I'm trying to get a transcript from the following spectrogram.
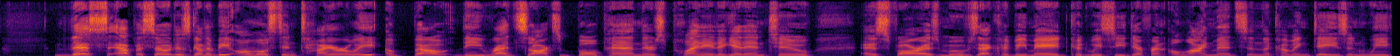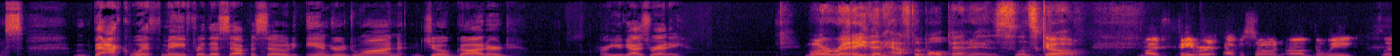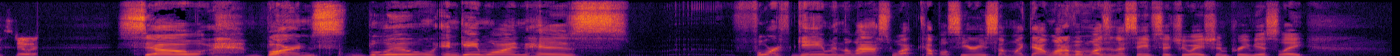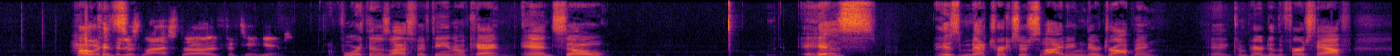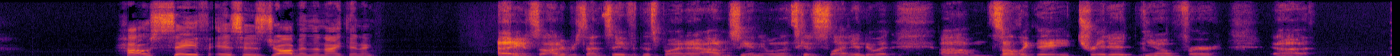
This episode is going to be almost entirely about the Red Sox bullpen. There's plenty to get into as far as moves that could be made. Could we see different alignments in the coming days and weeks? Back with me for this episode, Andrew Dwan, Job Goddard. Are you guys ready? More ready than half the bullpen is. Let's go. My favorite episode of the week. Let's do it. So, Barnes blew in game one his fourth game in the last, what, couple series, something like that. One of them wasn't a save situation previously. How Fourth in his last uh, 15 games. Fourth in his last 15? Okay. And so, his his metrics are sliding; they're dropping uh, compared to the first half. How safe is his job in the ninth inning? I think it's 100% safe at this point. I don't see anyone that's going to slide into it. Um, it's not like they traded, you know, for, uh,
